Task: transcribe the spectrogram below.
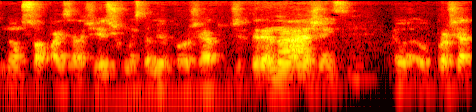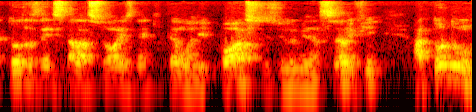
não só paisagístico, mas também o projeto de drenagem, Sim o projeto, todas as instalações né, que estão ali, postos de iluminação, enfim, há todo um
